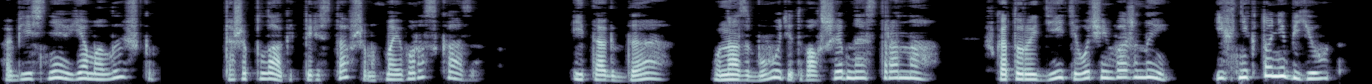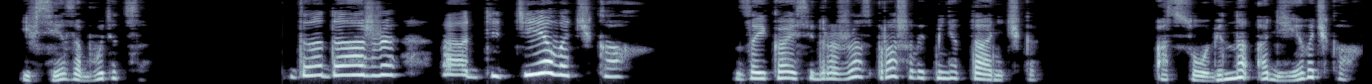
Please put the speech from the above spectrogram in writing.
объясняю я малышкам, даже плакать переставшим от моего рассказа. И тогда у нас будет волшебная страна, в которой дети очень важны, их никто не бьет, и все заботятся. Да даже о девочках, заикаясь и дрожа, спрашивает меня Танечка. Особенно о девочках,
